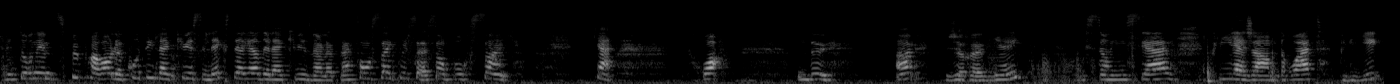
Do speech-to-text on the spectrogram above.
Je vais tourner un petit peu pour avoir le côté de la cuisse, l'extérieur de la cuisse vers le plafond. 5 pulsations pour 5, 4, 3, 2, 1. Je reviens. Position initiale. Plie la jambe droite. Plier.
